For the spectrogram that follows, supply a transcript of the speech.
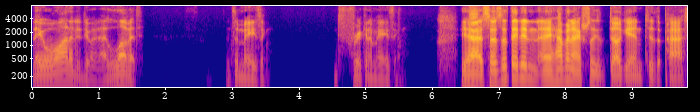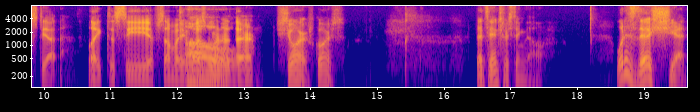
They wanted to do it. I love it. It's amazing. It's freaking amazing. yeah, it says that they didn't. They haven't actually dug into the past yet, like to see if somebody was Oh. murdered there. Sure, of course. That's interesting though. What is this shit?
